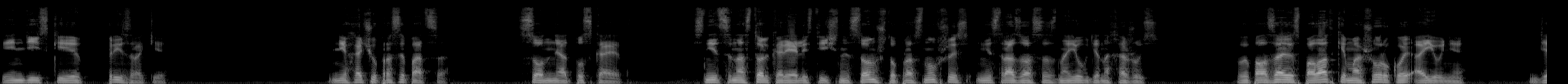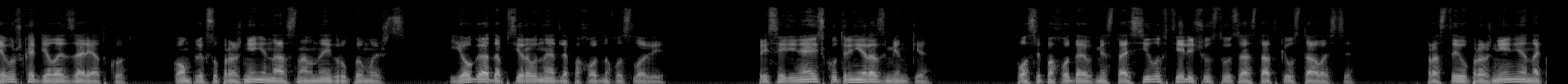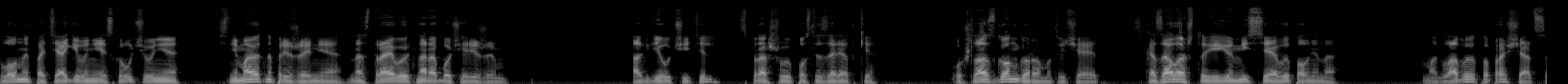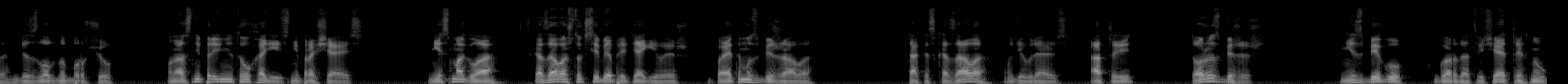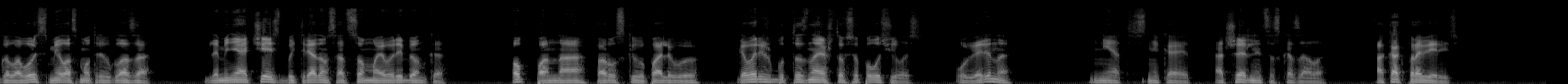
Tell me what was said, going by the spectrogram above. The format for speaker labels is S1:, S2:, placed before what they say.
S1: Индийские призраки. Не хочу просыпаться. Сон не отпускает. Снится настолько реалистичный сон, что, проснувшись, не сразу осознаю, где нахожусь. Выползаю из палатки, машу рукой Аюне. Девушка делает зарядку. Комплекс упражнений на основные группы мышц. Йога, адаптированная для походных условий. Присоединяюсь к утренней разминке. После похода в места силы в теле чувствуются остатки усталости. Простые упражнения, наклоны, подтягивания и скручивания снимают напряжение, настраивают на рабочий режим. «А где учитель?» – спрашиваю после зарядки. «Ушла с Гонгором», – отвечает. «Сказала, что ее миссия выполнена». «Могла бы попрощаться», – беззлобно бурчу. «У нас не принято уходить, не прощаясь». «Не смогла. Сказала, что к себе притягиваешь. Поэтому сбежала». «Так и сказала?» – удивляюсь. «А ты? Тоже сбежишь?» «Не сбегу», — гордо отвечает, тряхнув головой, смело смотрит в глаза. «Для меня честь быть рядом с отцом моего ребенка». «Опа-на!» — по-русски выпаливаю. «Говоришь, будто знаешь, что все получилось. Уверена?» «Нет», — сникает. «Отшельница сказала». «А как проверить?»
